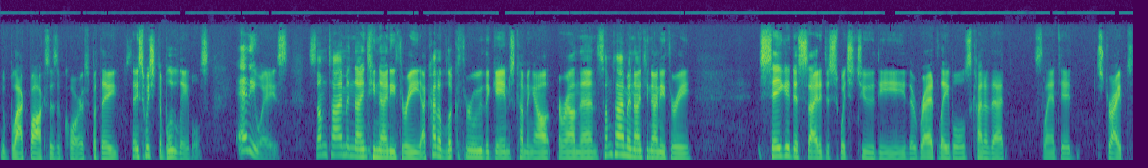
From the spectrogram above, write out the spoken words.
black boxes, of course, but they they switched to blue labels. Anyways, sometime in 1993, I kind of looked through the games coming out around then. Sometime in 1993, Sega decided to switch to the the red labels, kind of that slanted striped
